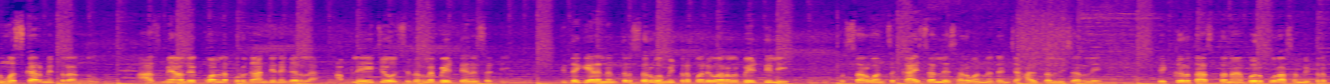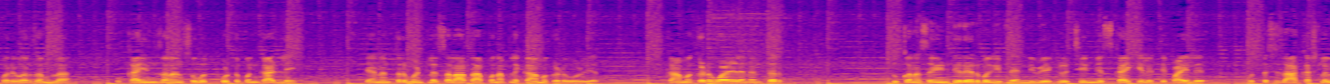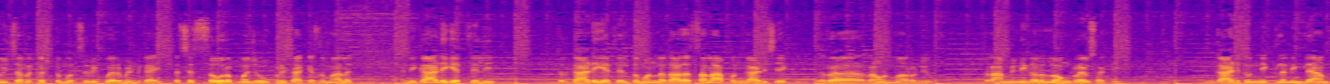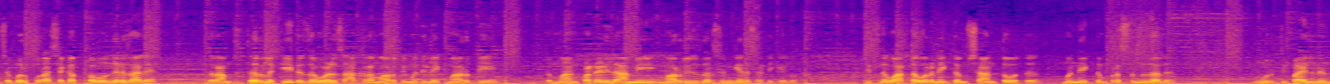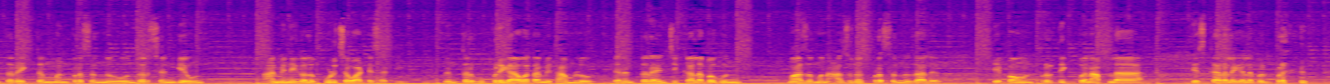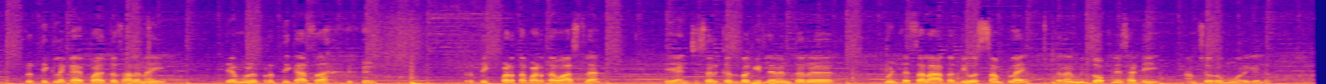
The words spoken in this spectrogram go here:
नमस्कार मित्रांनो. आज मी आलोय कोल्हापूर गांधीनगरला. आपल्या एजे हॉस्पिटलला भेट देण्यासाठी. तिथे गेल्यानंतर सर्व मित्र परिवाराला भेट दिली. व सर्वांचं काय चाललंय सर्वांना त्यांचे हालचाल विचारले. ते करत असताना भरपूर असा मित्र परिवार जमला. व काही जणांसोबत फोटो पण काढले. त्यानंतर म्हटलं चला आता आपण आपल्या कामाकडे वळूयात. कामाकडे वळल्यानंतर दुकानाचं इंटेरियर बघितलं यांनी वेगळे चेंजेस काय केले ते पाहिलं. व तसेच आकाशला विचारलं कस्टमरची रिक्वायरमेंट काय? तसेच सौरभ म्हणजे उपरी शाखेचा मालक आणि गाडी घेतलेली. तर गाडी घेतलेली तो म्हणला दादा चला आपण गाडीचे एक राऊंड मारून येऊ. तर आम्ही निघालो लॉंग ड्राईव्हसाठी गाडीतून निघलं निघल्या आमच्या भरपूर अशा गप्पा वगैरे झाल्या. तर आमचं ठरलं की इथे जवळच अकरा मारुतीमधील एक मारुती आहे. तर मानपाडळीला आम्ही मारुतीचं दर्शन घेण्यासाठी गेलो. तिथलं वातावरण एकदम शांत होतं मन एकदम प्रसन्न झालं. मूर्ती पाहिल्यानंतर एकदम मन प्रसन्न होऊन दर्शन घेऊन आम्ही निघालो पुढच्या वाटेसाठी. नंतर हुपरी गावात आम्ही थांबलो. त्यानंतर यांची कला बघून माझं मन अजूनच प्रसन्न झालं. हे पाहून प्रतीक पण आपला तेच करायला गेला पण प्र- प्रतीकला काय पळताच आलं नाही. त्यामुळं प्रतीक असा. प्रतीक पडता पडता वाचला. यांची सर्कस बघितल्यानंतर म्हटलं चला आता दिवस संपलाय. तर आम्ही झोपण्यासाठी आमच्या रूमवर गेलो.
